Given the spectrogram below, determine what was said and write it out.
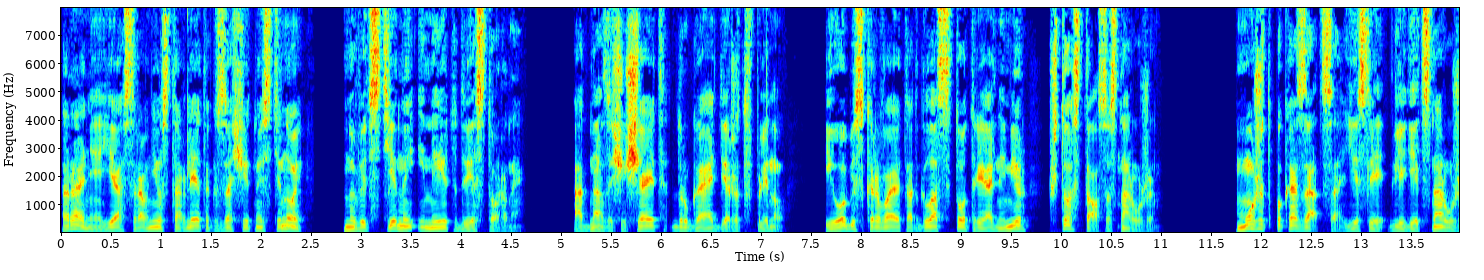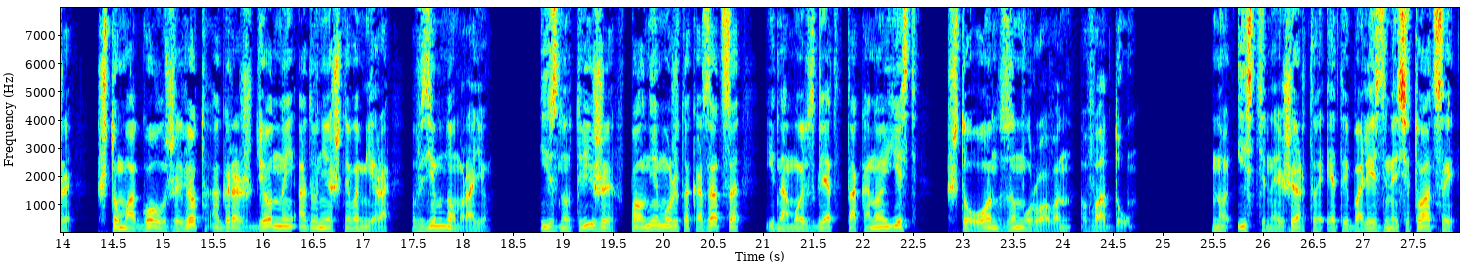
Ранее я сравнил старлеток с защитной стеной, но ведь стены имеют две стороны. Одна защищает, другая держит в плену, и обе скрывают от глаз тот реальный мир, что остался снаружи. Может показаться, если глядеть снаружи, что Могол живет огражденный от внешнего мира, в земном раю. Изнутри же вполне может оказаться, и на мой взгляд так оно и есть, что он замурован в аду. Но истинной жертвой этой болезненной ситуации,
